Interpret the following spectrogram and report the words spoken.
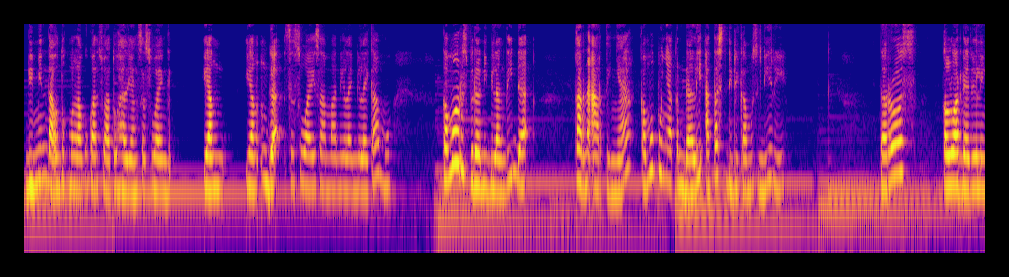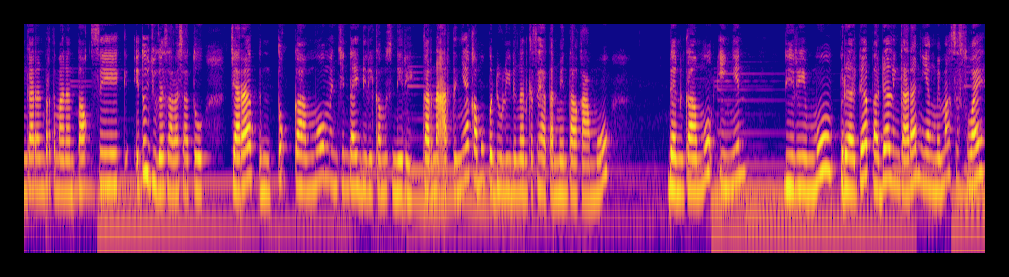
diminta untuk melakukan suatu hal yang sesuai yang yang enggak sesuai sama nilai-nilai kamu, kamu harus berani bilang tidak. Karena artinya kamu punya kendali atas diri kamu sendiri. Terus keluar dari lingkaran pertemanan toksik itu juga salah satu cara bentuk kamu mencintai diri kamu sendiri. Karena artinya kamu peduli dengan kesehatan mental kamu dan kamu ingin dirimu berada pada lingkaran yang memang sesuai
